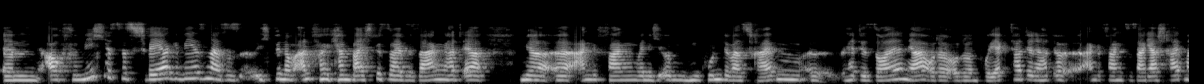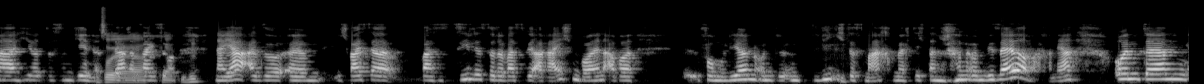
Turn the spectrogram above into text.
ähm, auch für mich ist es schwer gewesen. Also ich bin am Anfang, ich kann beispielsweise sagen, hat er mir äh, angefangen, wenn ich irgendeinem Kunde was schreiben äh, hätte sollen, ja, oder, oder ein Projekt hatte, dann hat er angefangen zu sagen, ja, schreib mal hier das und jenes. So, ja, dann ja, sage ich so, mhm. naja, also ähm, ich weiß ja, was das Ziel ist oder was wir erreichen wollen, aber formulieren und, und wie ich das mache, möchte ich dann schon irgendwie selber machen, ja. Und ähm,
